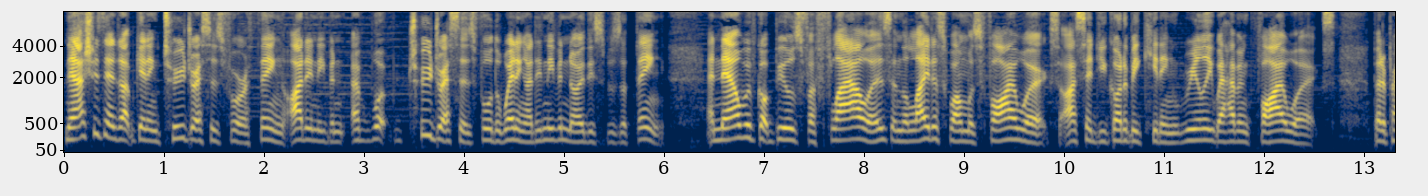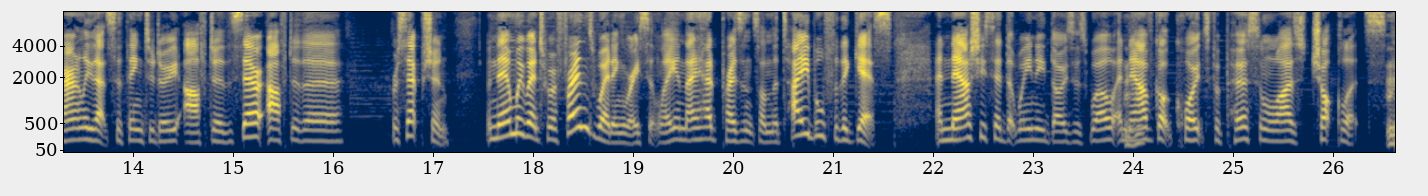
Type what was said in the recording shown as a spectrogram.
Now she's ended up getting two dresses for a thing. I didn't even uh, two dresses for the wedding. I didn't even know this was a thing. And now we've got bills for flowers, and the latest one was fireworks. I said, you got to be kidding! Really, we're having fireworks. But apparently, that's the thing to do after the cer- after the reception. And then we went to a friend's wedding recently and they had presents on the table for the guests. And now she said that we need those as well. And now Mhm. I've got quotes for personalised chocolates.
